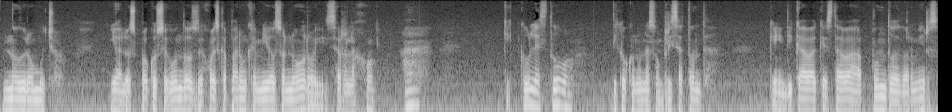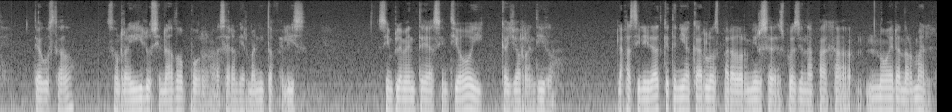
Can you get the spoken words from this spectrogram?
No duró mucho y a los pocos segundos dejó escapar un gemido sonoro y se relajó. Ah, qué cool estuvo, dijo con una sonrisa tonta, que indicaba que estaba a punto de dormirse. ¿Te ha gustado? Sonreí ilusionado por hacer a mi hermanito feliz. Simplemente asintió y cayó rendido. La facilidad que tenía Carlos para dormirse después de una paja no era normal.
